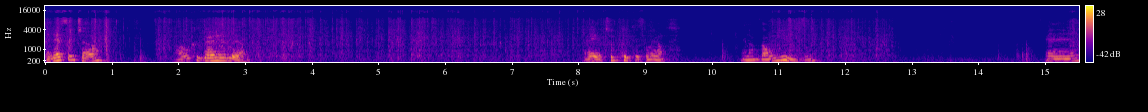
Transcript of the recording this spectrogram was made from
And that's it, y'all. All the cookies I had left. I had two cookies left. And I'm going to use them. And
